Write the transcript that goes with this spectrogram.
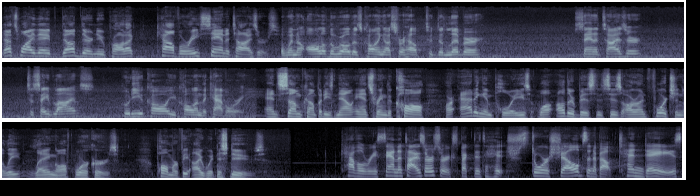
That's why they've dubbed their new product Cavalry Sanitizers. When all of the world is calling us for help to deliver sanitizer to save lives, who do you call? You call in the cavalry. And some companies now answering the call are adding employees while other businesses are unfortunately laying off workers. Paul Murphy, Eyewitness News. Cavalry sanitizers are expected to hit store shelves in about 10 days.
